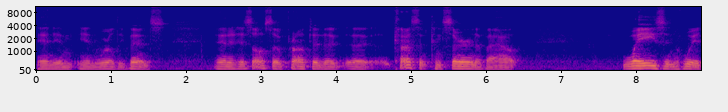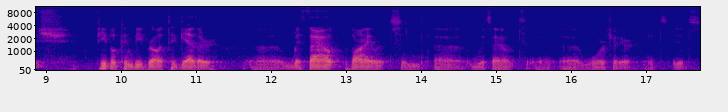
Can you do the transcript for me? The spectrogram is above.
and in, in world events. And it has also prompted a, a constant concern about ways in which people can be brought together uh, without violence and uh, without uh, warfare. It's, it's,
